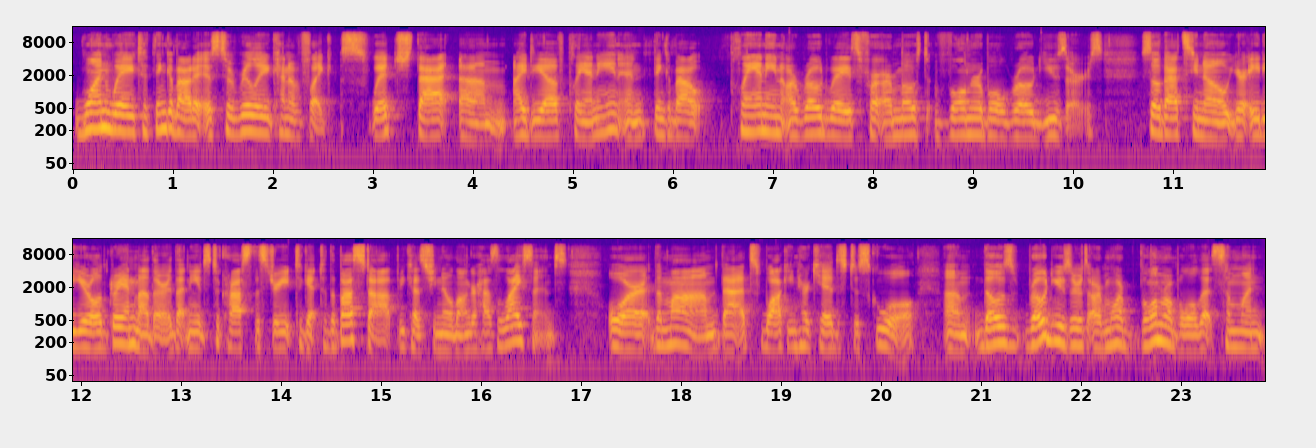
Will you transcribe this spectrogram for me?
one way to think about it is to really kind of like switch that um, idea of planning and think about planning our roadways for our most vulnerable road users. So that's, you know, your 80 year old grandmother that needs to cross the street to get to the bus stop because she no longer has a license, or the mom that's walking her kids to school. Um, those road users are more vulnerable that someone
